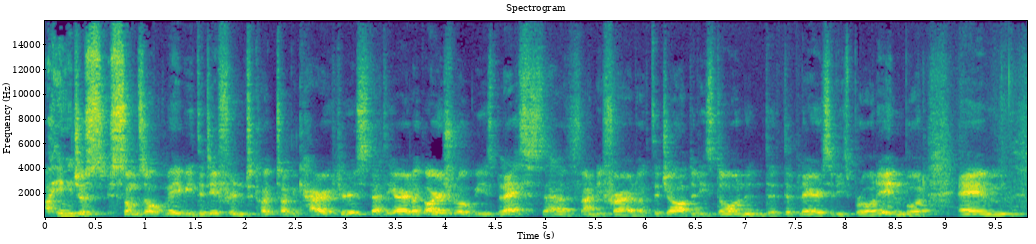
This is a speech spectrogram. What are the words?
I think it just sums up maybe the different type of characters that they are. Like Irish rugby is blessed to have Andy Farrell, like the job that he's done and the, the players that he's brought in. But um,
